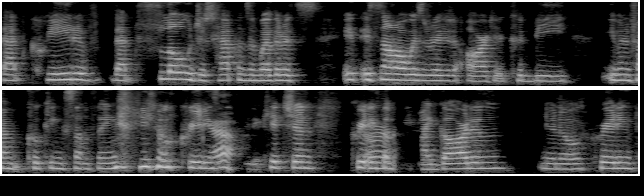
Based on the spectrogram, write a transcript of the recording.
that creative, that flow just happens. And whether it's, it, it's not always related to art, it could be even if I'm cooking something, you know, creating yeah. something in the kitchen, creating sure. something in my garden, you know, creating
